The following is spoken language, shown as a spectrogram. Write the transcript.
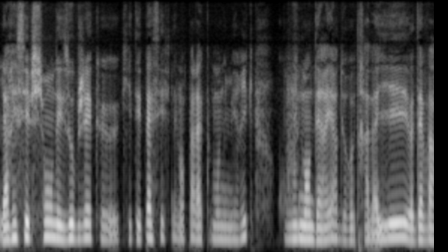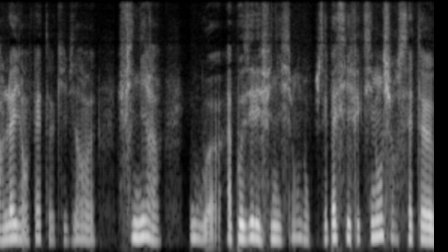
la réception des objets qui étaient passés finalement par la commande numérique, qu'on vous demande derrière de retravailler, euh, d'avoir l'œil, en fait, qui vient finir ou euh, à les finitions. Donc, je ne sais pas si effectivement sur cette euh,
